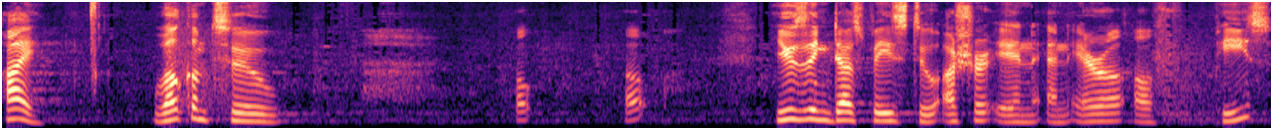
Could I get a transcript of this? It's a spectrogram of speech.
Hi, welcome to oh, oh, using DevSpace to usher in an era of peace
